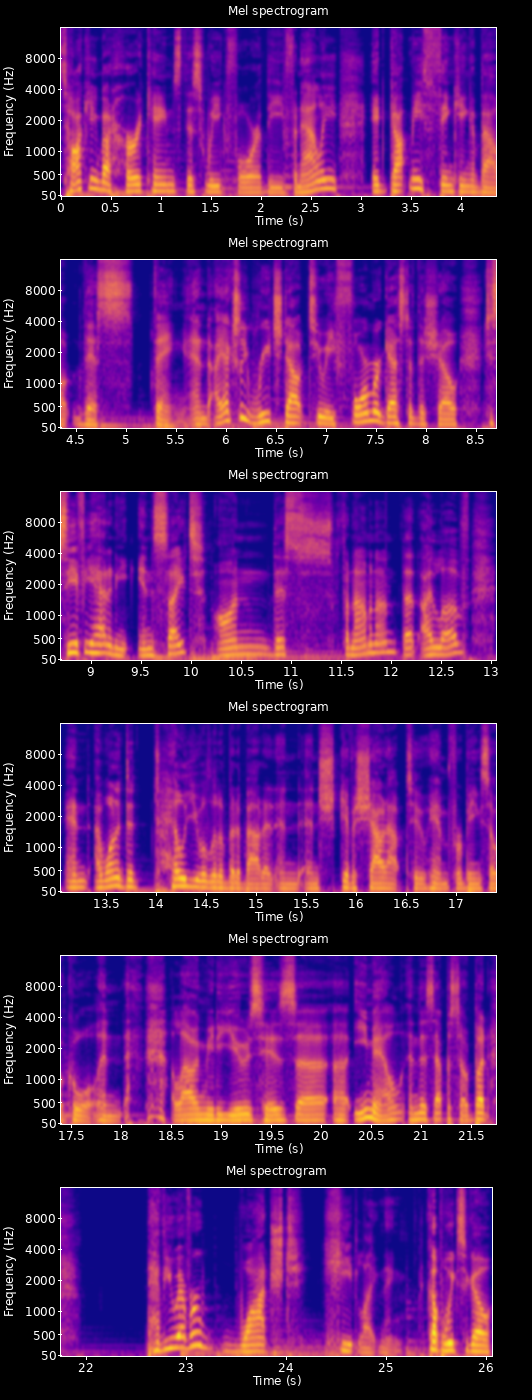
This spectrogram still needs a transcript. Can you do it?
talking about hurricanes this week for the finale, it got me thinking about this thing. And I actually reached out to a former guest of the show to see if he had any insight on this phenomenon that I love. And I wanted to tell you a little bit about it and, and sh- give a shout out to him for being so cool and allowing me to use his uh, uh, email in this episode. But have you ever watched heat lightning. A couple weeks ago,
